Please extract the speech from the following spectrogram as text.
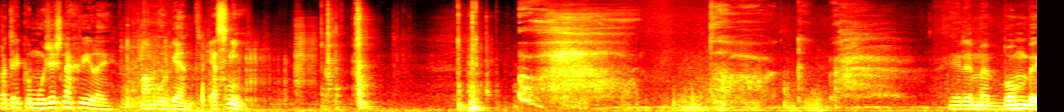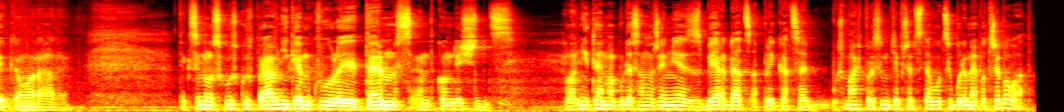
Patriku, můžeš na chvíli? Mám urgent. Jasný. Jedeme bomby, kamaráde. Teď jsem měl schůzku s právníkem kvůli Terms and Conditions. Hlavní téma bude samozřejmě sběr dat z aplikace. Už máš prosím tě představu, co budeme potřebovat?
